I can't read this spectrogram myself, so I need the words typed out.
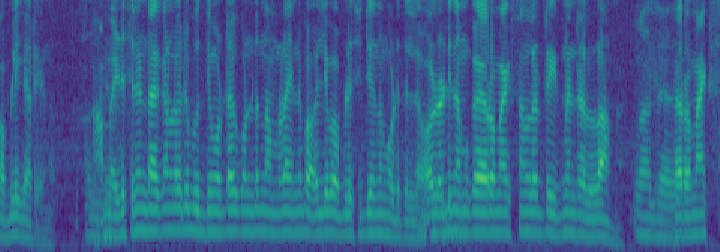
പബ്ലിക് അറിയണം. ആ മെഡിസിൻ ഉണ്ടാക്കാനുള്ള ഒരു ബുദ്ധിമുട്ട് കൊണ്ട് നമ്മൾ അതിന് വലിയ പബ്ലിസിറ്റി ഒന്നും കൊടുത്തില്ല. ഓൾറെഡി നമുക്ക് എയറോമാക്സ് എന്നുള്ള ട്രീറ്റ്മെന്റ് ഉള്ളതാണ്. എയറോമാക്സ്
